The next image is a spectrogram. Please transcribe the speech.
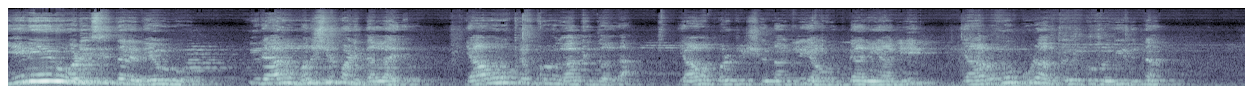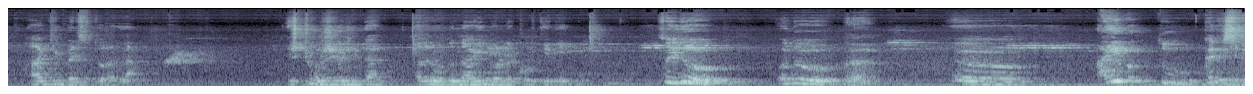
ಏನೇನು ಒಡಗಿಸಿದ್ದಾರೆ ದೇವರು? ಇವ್ರು ಯಾರು ಮನುಷ್ಯರು ಮಾಡಿದ್ದಲ್ಲ ಇದು. ಯಾವನು ತಿಳ್ಕೊಂಡು ಹಾಕಿದ್ದು ಅಲ್ಲ. ಯಾವ ಪೊಲಿಟಿಷಿಯನ್ ಆಗಲಿ, ಯಾವ ವಿಜ್ಞಾನಿ ಆಗಲಿ ಯಾರೂ ಕೂಡ ತೆಗೆದುಕೊಂಡು ಹೋಗಿ ಇದನ್ನು ಹಾಕಿ ಬೆಳೆಸಿದವರಲ್ಲ ಎಷ್ಟು ವರ್ಷಗಳಿಂದ ಅದನ್ನು ಒಂದೊಂದಾಗಿ ನೋಡಲಿಕ್ಕೆ ಕೊಡ್ತೀನಿ. ಸೊ ಇದು ಒಂದು ಆ, ಆ, ಐವತ್ತು ಕನಿಷ್ಠ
